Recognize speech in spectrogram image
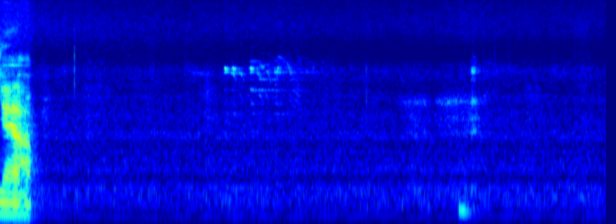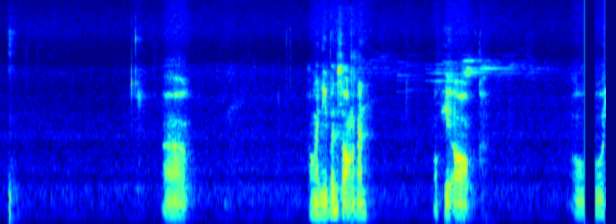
แย่แล้วครับเอ่อเอาอันนี้เป็นสองแล้วกัน โอเคออก โอ้ย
